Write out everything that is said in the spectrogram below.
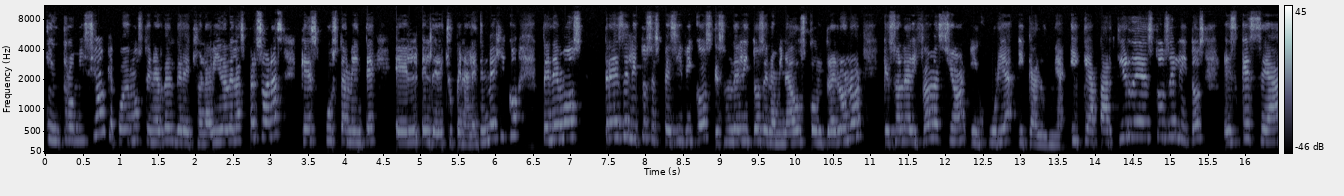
intromisión que podemos tener del derecho en la vida de las personas, que es justamente el, el derecho penal. En México tenemos tres delitos específicos que son delitos denominados contra el honor, que son la difamación, injuria y calumnia, y que a partir de estos delitos es que se ha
